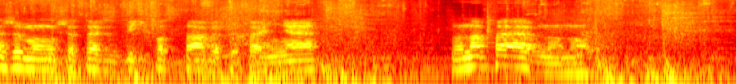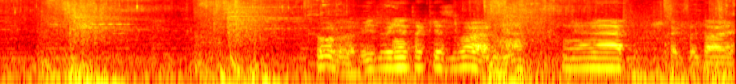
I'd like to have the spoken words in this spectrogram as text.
Jasne, że mu muszę też zbić postawę tutaj, nie? No na pewno, no. Kurde, widły nie takie złe, nie? Nie, to już tak wydaje.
